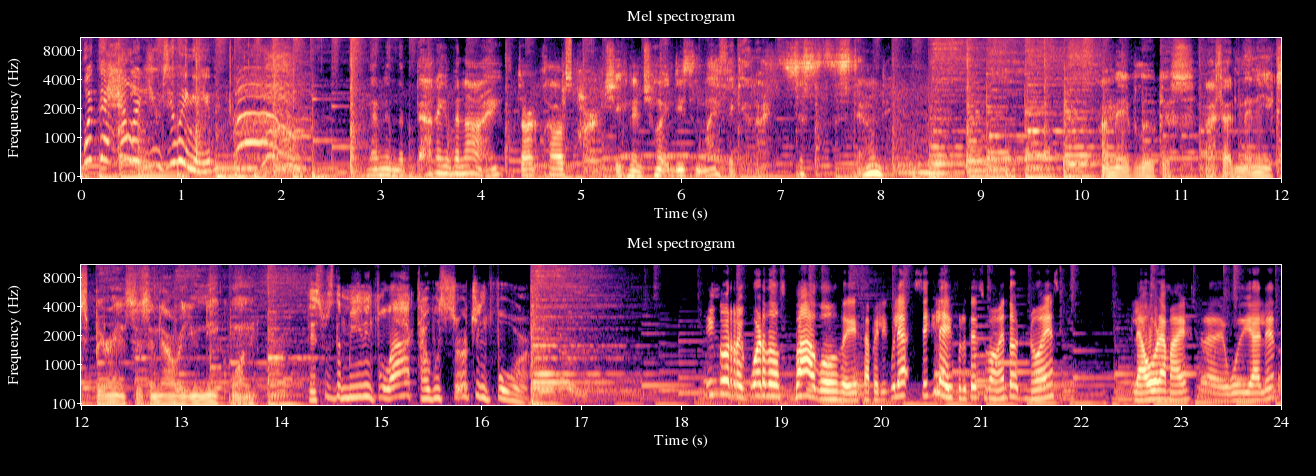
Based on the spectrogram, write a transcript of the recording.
What the hell are you doing, Abe? and then in the batting of an eye, the dark clouds part. She can enjoy a decent life again. It's just astounding. I'm Abe Lucas. I've had many experiences and now a unique one. This was the meaningful act I was searching for. Tengo recuerdos vagos de esta película. Sé que la disfruté en su momento, no es la obra maestra de Woody Allen,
